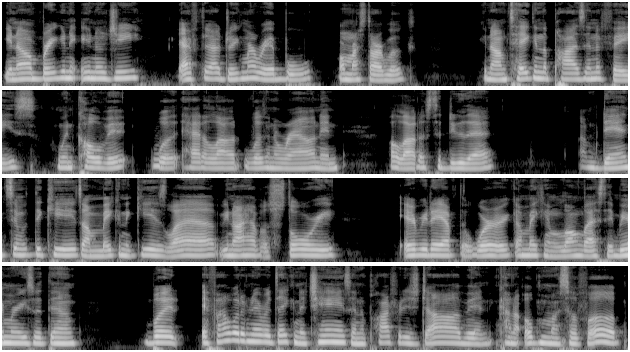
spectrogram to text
You know, I'm bringing the energy after I drink my Red Bull or my Starbucks. You know, I'm taking the pies in the face when COVID what had allowed wasn't around and allowed us to do that. I'm dancing with the kids. I'm making the kids laugh. You know, I have a story every day after work. I'm making long lasting memories with them. But if I would have never taken a chance and applied for this job and kind of opened myself up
